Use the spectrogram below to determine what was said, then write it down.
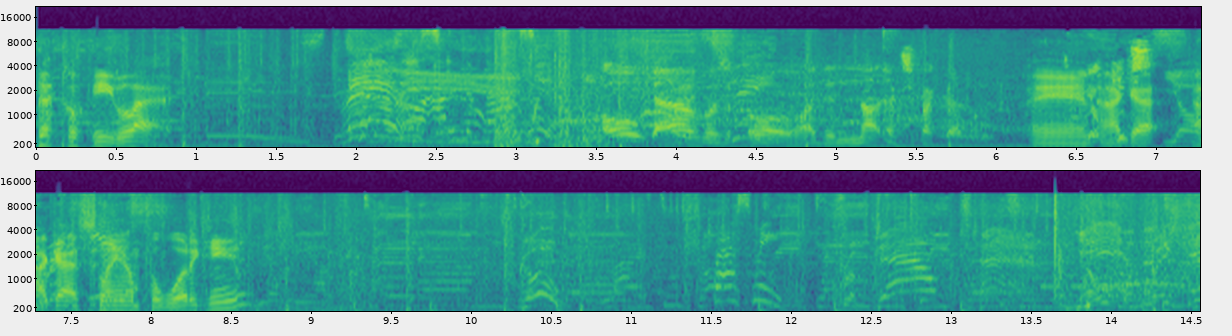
not gonna even lie. Oh, that was. Oh, I did not expect that one. And I got I got slammed for what again? Go Pass me. from downtown. No question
